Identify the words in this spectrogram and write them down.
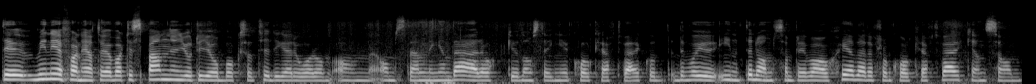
Det, min erfarenhet, och jag har varit i Spanien och gjort ett jobb också tidigare år om, om omställningen där och de stänger kolkraftverk och det var ju inte de som blev avskedade från kolkraftverken som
